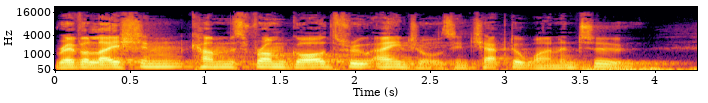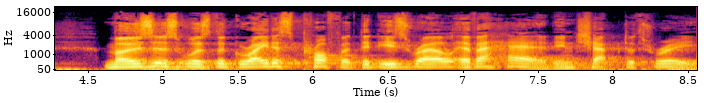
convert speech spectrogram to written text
Revelation comes from God through angels in chapter 1 and 2. Moses was the greatest prophet that Israel ever had in chapter 3.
